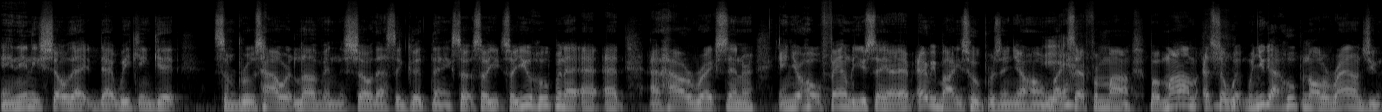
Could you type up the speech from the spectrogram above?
And any show that that we can get some Bruce Howard love in the show, that's a good thing. So so you, so you hooping at, at at Howard Rec Center and your whole family, you say everybody's hoopers in your home, right? Yeah. Except for mom. But mom, so when, when you got hooping all around you,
